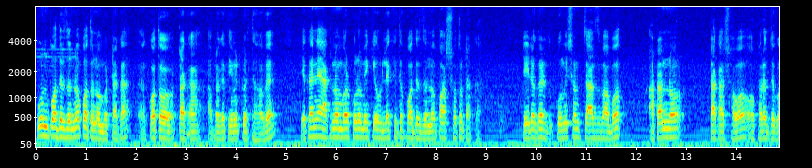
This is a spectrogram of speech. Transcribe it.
কোন পদের জন্য কত নম্বর টাকা, কত টাকা আপনাকে পেমেন্ট করতে হবে। এখানে এক নম্বর ক্রমিকে উল্লেখিত পদের জন্য পাঁচশত টাকা। টেটকের কমিশন চার্জ বাবদ আটান্ন টাকা সহ অফারের যোগ্য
